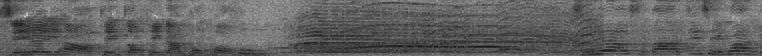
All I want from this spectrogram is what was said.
十一月一号，听中听南碰碰虎。十月二十八，激情万里。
